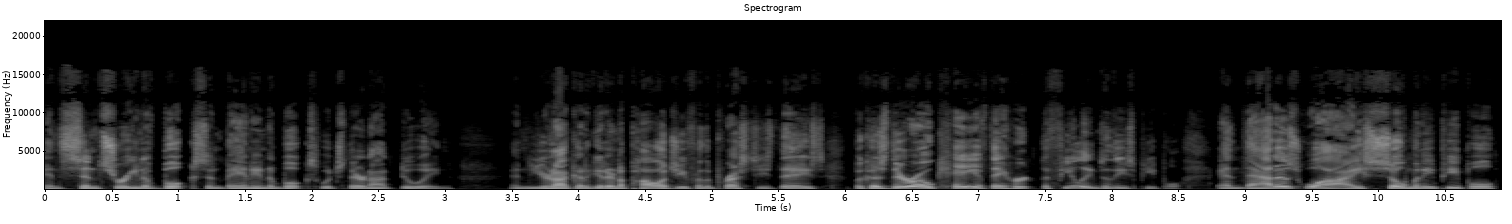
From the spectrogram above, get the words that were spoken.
and censoring of books and banning of books, which they're not doing. And you're not going to get an apology from the press these days because they're okay if they hurt the feelings of these people. And that is why so many people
